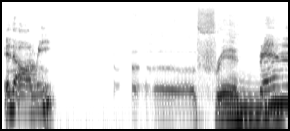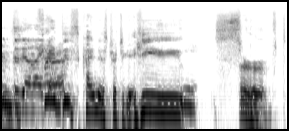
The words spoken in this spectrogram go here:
in the army. Uh, friend. Friend. Friend uh, is kind of stretching it. He yeah. served.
